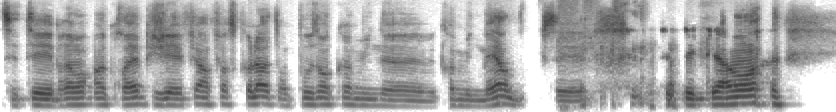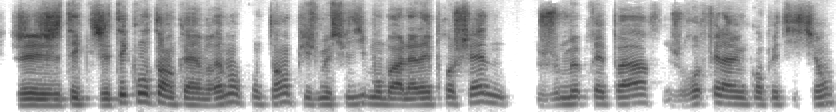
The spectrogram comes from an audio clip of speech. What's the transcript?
C'était vraiment incroyable. Puis j'avais fait un first call out en posant comme une, comme une merde. C'était clairement j'étais content quand même, vraiment content. Puis je me suis dit, bon, bah, l'année prochaine, je me prépare, je refais la même compétition.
